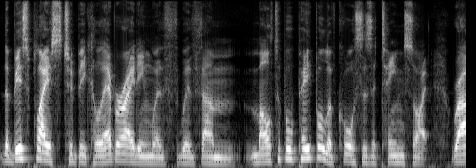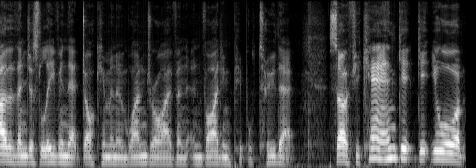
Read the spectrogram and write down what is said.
the best place to be collaborating with with um, multiple people, of course, is a team site, rather than just leaving that document in OneDrive and inviting people to that. So if you can get get your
